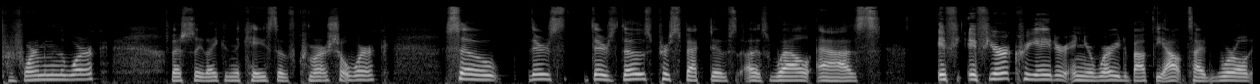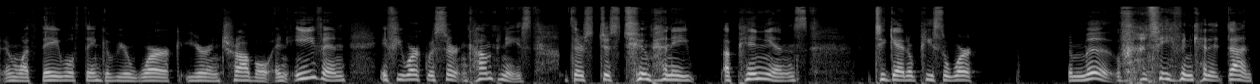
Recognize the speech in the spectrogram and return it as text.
performing the work, especially like in the case of commercial work. So there's there's those perspectives as well as if if you're a creator and you're worried about the outside world and what they will think of your work, you're in trouble. And even if you work with certain companies, there's just too many opinions to get a piece of work to move to even get it done.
